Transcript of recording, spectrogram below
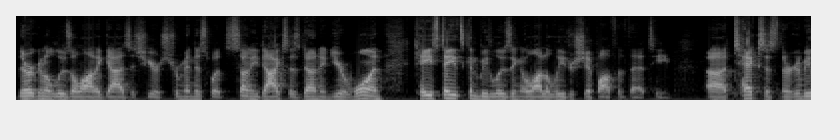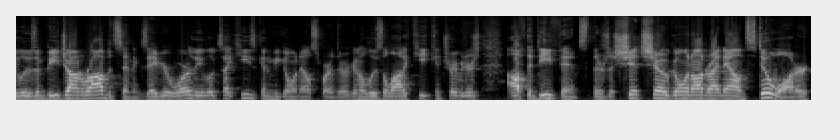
They're going to lose a lot of guys this year. It's tremendous what Sonny Dykes has done in year one. K State's going to be losing a lot of leadership off of that team. Uh, Texas, they're going to be losing Bijan Robinson. Xavier Worthy looks like he's going to be going elsewhere. They're going to lose a lot of key contributors off the defense. There's a shit show going on right now in Stillwater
